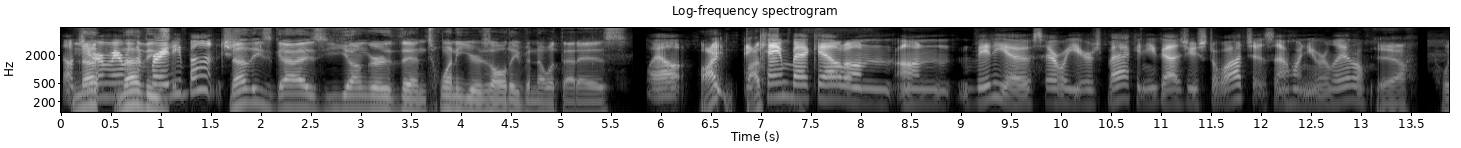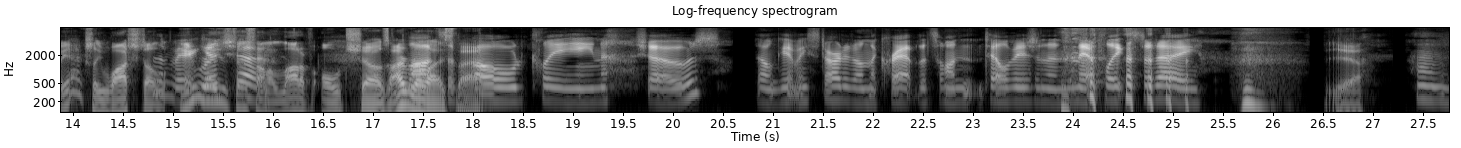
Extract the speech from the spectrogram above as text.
Don't none- you remember none the these, Brady Bunch? None of these guys younger than 20 years old even know what that is. Well, I- it, it I- came back out on on video several years back, and you guys used to watch it some when you were little. Yeah. We actually watched a. A You raised us on a lot of old shows. I Lots realized of that. old, clean shows. Don't get me started on the crap that's on television and Netflix today. Yeah. Hmm.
